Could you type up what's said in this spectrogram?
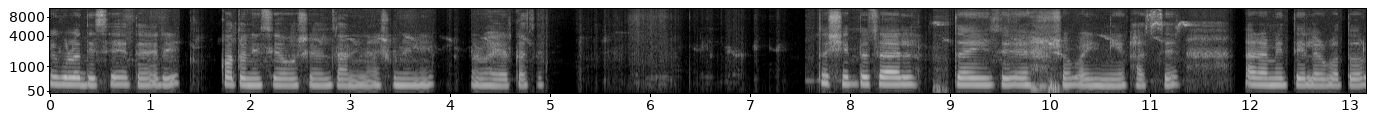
এগুলো দিছে এতে কত নিচে অবশ্যই জানি না, শুনিনি আর ভাইয়ের কাছে। তো সিদ্ধ চাল তাই যে সবাই নিয়ে খাচ্ছে, আর আমি তেলের বোতল,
